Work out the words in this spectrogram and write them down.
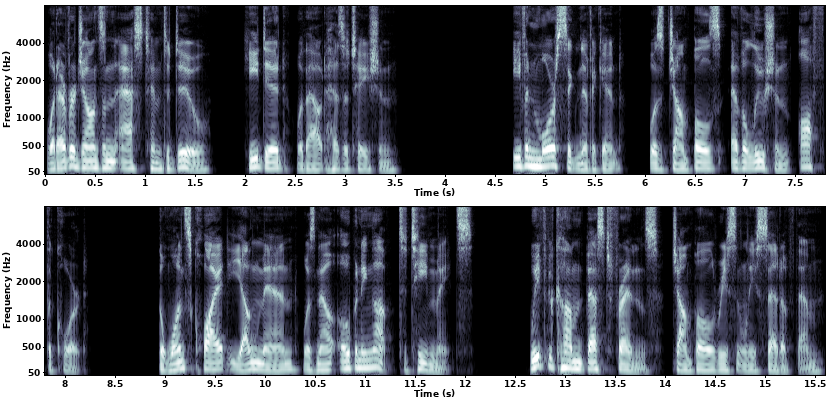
Whatever Johnson asked him to do, he did without hesitation. Even more significant was Jampel's evolution off the court. The once quiet young man was now opening up to teammates. We've become best friends, Jampel recently said of them.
